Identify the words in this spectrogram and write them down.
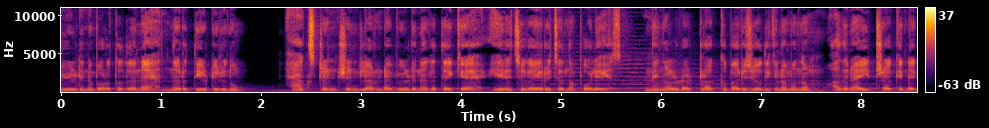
വീടിന് പുറത്ത് തന്നെ നിർത്തിയിട്ടിരുന്നു. ആക്സ്റ്റൻ ഷിൻഡ്ലറിന്റെ വീടിനകത്തേക്ക് ഇരച്ചു കയറി ചെന്ന പോലീസ് നിങ്ങളുടെ ട്രക്ക് പരിശോധിക്കണമെന്നും അതിനായി ട്രക്കിന്റെ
